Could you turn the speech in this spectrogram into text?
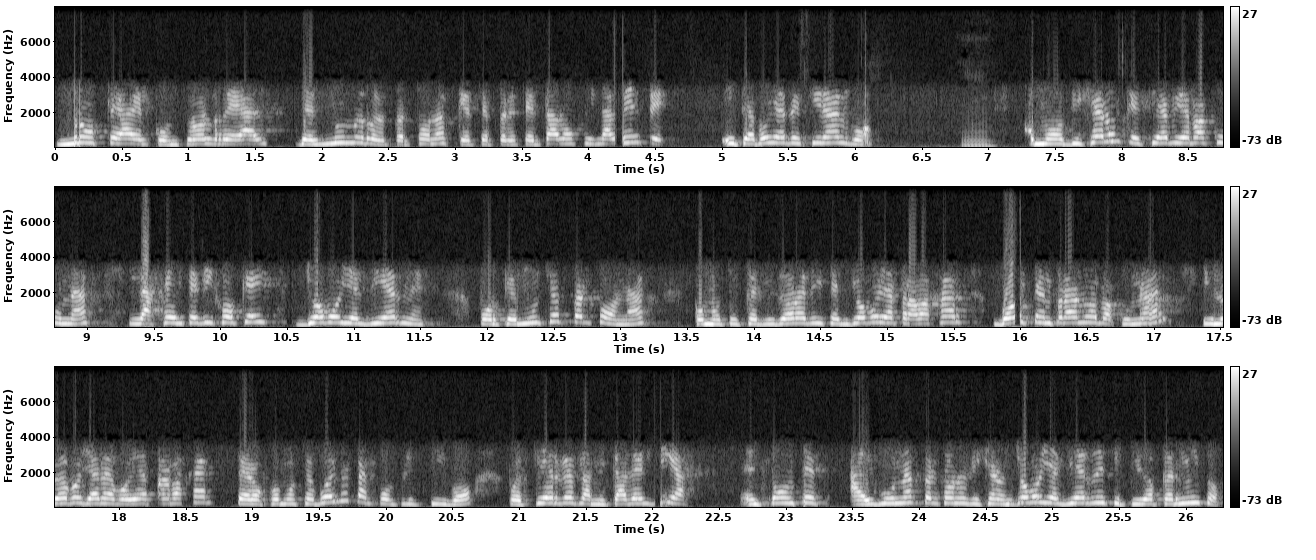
no sea el control real del número de personas que se presentaron finalmente. Y te voy a decir algo, como dijeron que sí había vacunas, la gente dijo, ok, yo voy el viernes, porque muchas personas, como tu servidora, dicen, yo voy a trabajar, voy temprano a vacunar y luego ya me voy a trabajar, pero como se vuelve tan conflictivo, pues pierdes la mitad del día. Entonces, algunas personas dijeron, yo voy el viernes y pido permiso,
